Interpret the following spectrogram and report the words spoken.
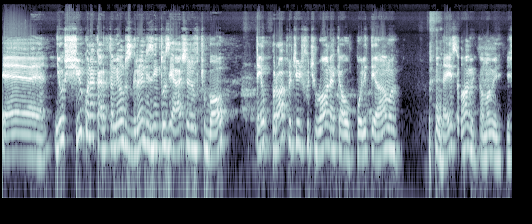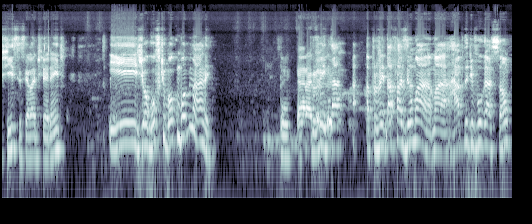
É, E o Chico, né, cara, que também é um dos grandes entusiastas do futebol. Tem o próprio time de futebol, né, que é o Politeama. Não é esse o nome? É um nome difícil, sei lá, diferente. E jogou futebol com Bob Marley. Sim. Aproveitar, a- aproveitar fazer uma, uma rápida divulgação.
